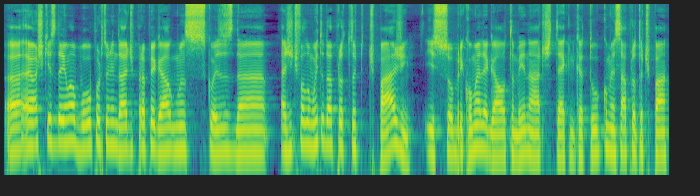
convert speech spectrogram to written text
Uh, eu acho que isso daí é uma boa oportunidade para pegar algumas coisas da. A gente falou muito da prototipagem e sobre como é legal também na arte técnica tu começar a prototipar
